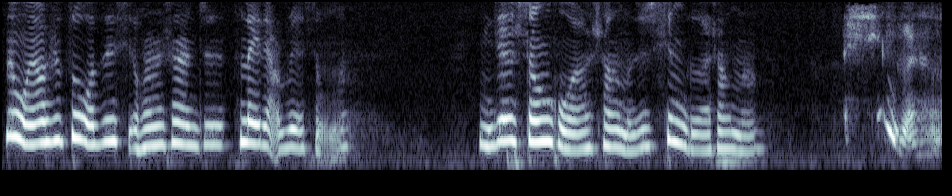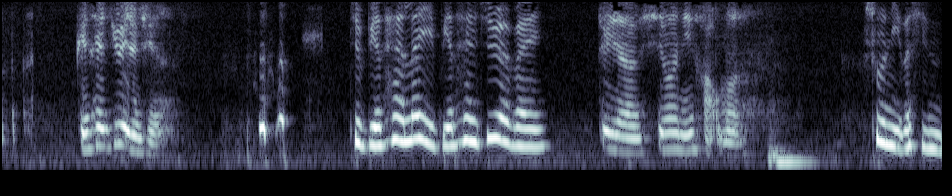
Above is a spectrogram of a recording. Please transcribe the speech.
那我要是做我自己喜欢的事儿，就累点儿不也行吗？你这是生活上的，就是性格上的。性格上，别太倔就行。就别太累，别太倔呗，对呀、希望你好嘛，顺你的心，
